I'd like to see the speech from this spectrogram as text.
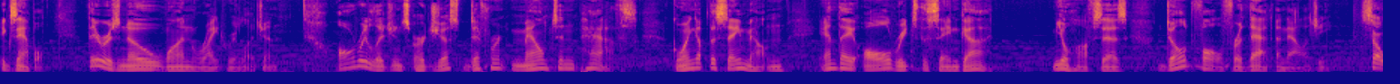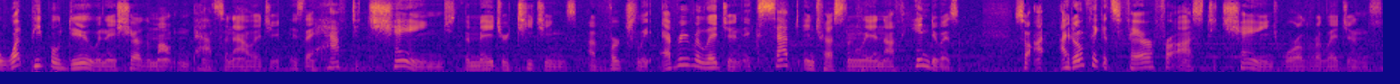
Example There is no one right religion. All religions are just different mountain paths, going up the same mountain, and they all reach the same God. Muehlhoff says, Don't fall for that analogy. So, what people do when they share the mountain paths analogy is they have to change the major teachings of virtually every religion, except, interestingly enough, Hinduism. So I, I don't think it's fair for us to change world religions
